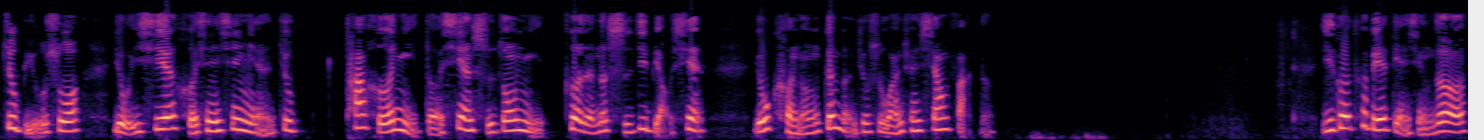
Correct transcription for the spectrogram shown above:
就比如说有一些核心信念，就它和你的现实中你个人的实际表现，有可能根本就是完全相反的。一个特别典型的。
